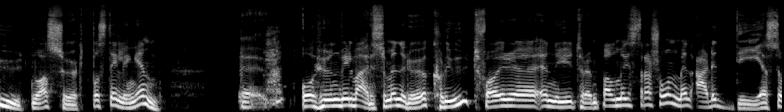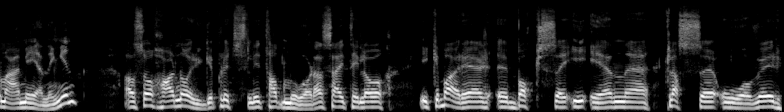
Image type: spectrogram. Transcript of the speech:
uten å ha søkt på stillingen. Eh, og hun vil være som en rød klut for eh, en ny Trump-administrasjon, men er det det som er meningen? Altså Har Norge plutselig tatt mål av seg til å ikke bare eh, bokse i en klasse over,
